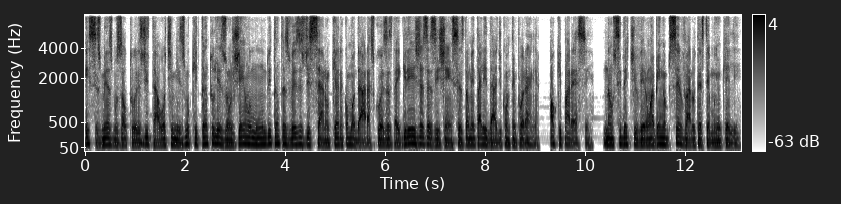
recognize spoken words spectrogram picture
Esses mesmos autores de tal otimismo que tanto lisonjeiam o mundo e tantas vezes disseram que era acomodar as coisas da igreja às exigências da mentalidade contemporânea, ao que parece, não se detiveram a bem observar o testemunho que ele,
